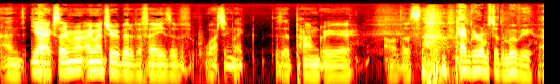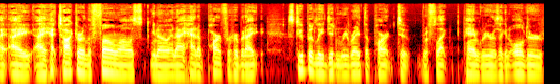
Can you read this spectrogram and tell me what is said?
and yeah, because I remember I went through a bit of a phase of watching like is it Pam Grier, all those stuff. Pam did the movie. I, I, I had talked to her on the phone while I was, you know, and I had a part for her, but I stupidly didn't rewrite the part to reflect Pam Grier as like an older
